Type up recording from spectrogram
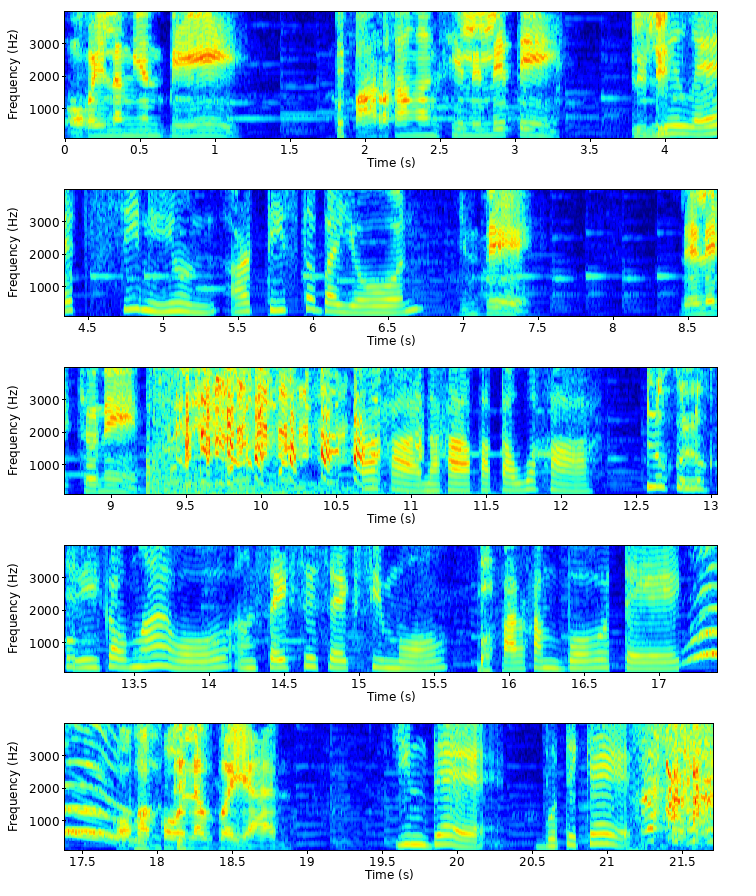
Okay lang yan, be. Para kang ang si Lilith eh. Lilit. Lilet, sino yun? Artista ba yun? Hindi. Lelechonin. Kaka, nakakatawa ka. Loko-loko. Eh, ikaw nga, oh. Ang sexy-sexy mo. Ba? Para kang bote. Coca-Cola ba yan? Hindi. Butike.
